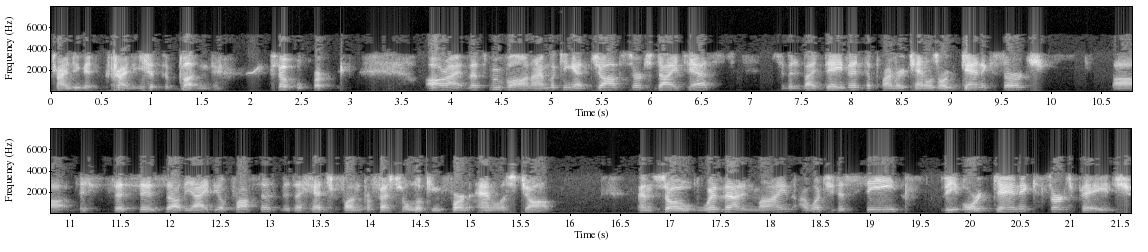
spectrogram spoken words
trying to get trying to get the button to work. All right, let's move on. I'm looking at Job Search Digest, submitted by David. The primary channel is organic search. Uh, this, this, is uh, the ideal process is a hedge fund professional looking for an analyst job. And so with that in mind, I want you to see the organic search page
